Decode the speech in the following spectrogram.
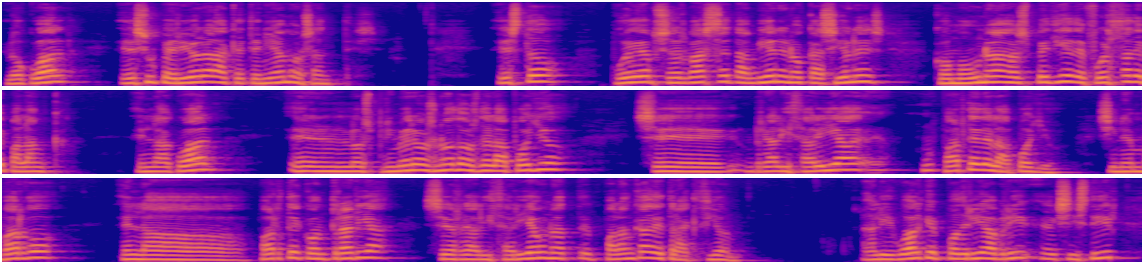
lo cual es superior a la que teníamos antes. Esto puede observarse también en ocasiones como una especie de fuerza de palanca, en la cual en los primeros nodos del apoyo se realizaría parte del apoyo. Sin embargo, en la parte contraria se realizaría una palanca de tracción, al igual que podría existir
